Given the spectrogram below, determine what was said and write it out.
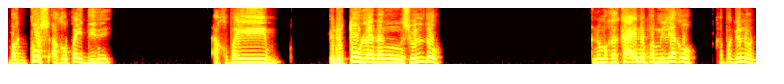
Bagkos ako pa'y dini- ako pa'y pinutulan ng sweldo. Ano makakain ng pamilya ko kapag ganun?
